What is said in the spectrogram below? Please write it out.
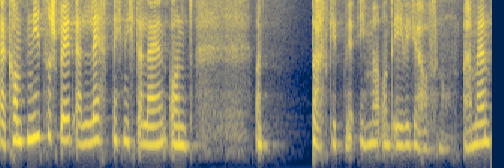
Er kommt nie zu spät, er lässt mich nicht allein und, und das gibt mir immer und ewige Hoffnung. Amen.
